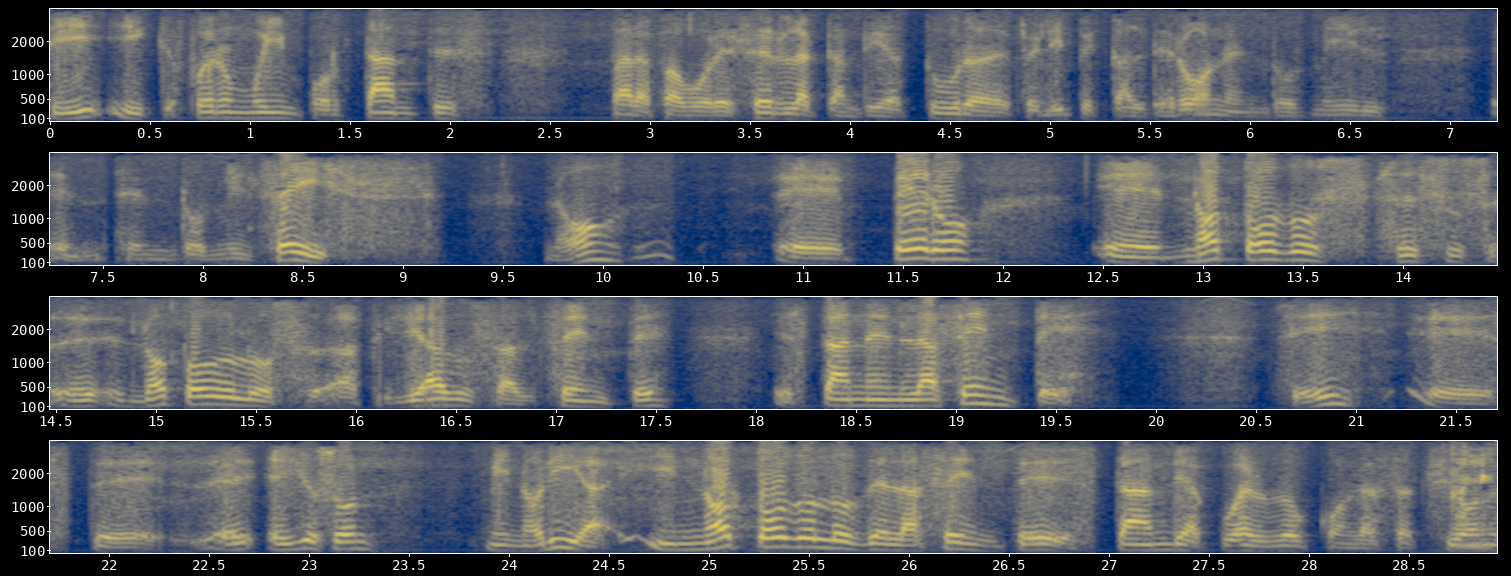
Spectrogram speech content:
sí, y que fueron muy importantes para favorecer la candidatura de Felipe Calderón en 2000, en, en 2006, ¿no? Eh, pero eh, no todos esos, eh, no todos los afiliados al CENTE están en la CENTE, ¿sí? este, e, ellos son minoría y no todos los de la CENTE están de acuerdo con las acciones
